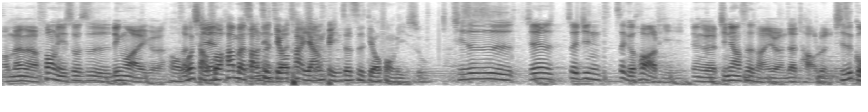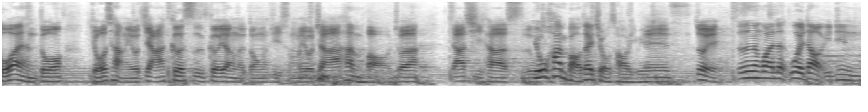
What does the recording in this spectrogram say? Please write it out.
哦，没有没有，凤梨酥是另外一个。哦，我想说他们上次丢太阳饼。饼，这次丢凤梨酥。其实是，其实最近这个话题，那个精酿社团有人在讨论。其实国外很多酒厂有加各式各样的东西，什么有加汉堡，就加加其他的食物。丢汉堡在酒槽里面，嗯，对，这是那味的味道一定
